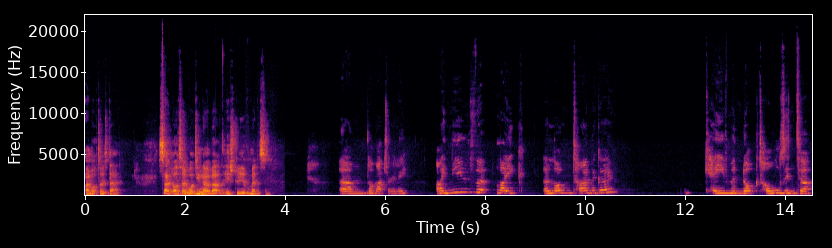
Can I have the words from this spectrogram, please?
I'm Otto's dad. So, Otto, what do you know about the history of medicine? Um, not much really. I knew that, like, a long time ago, cavemen knocked holes into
